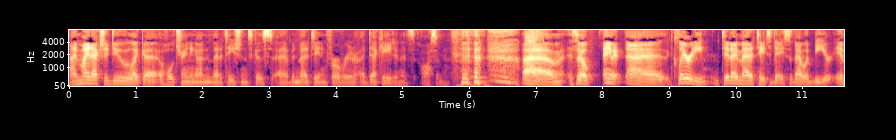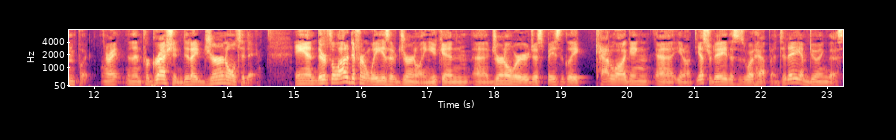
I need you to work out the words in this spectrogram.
I might actually do like a, a whole training on meditations because I've been meditating for over a decade and it's awesome. um, so anyway, uh, clarity. Did I meditate today? So that would be your input, all right? And then progression. Did I journal today? And there's a lot of different ways of journaling. You can uh, journal where you're just basically cataloging, uh, you know, yesterday this is what happened. Today I'm doing this.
